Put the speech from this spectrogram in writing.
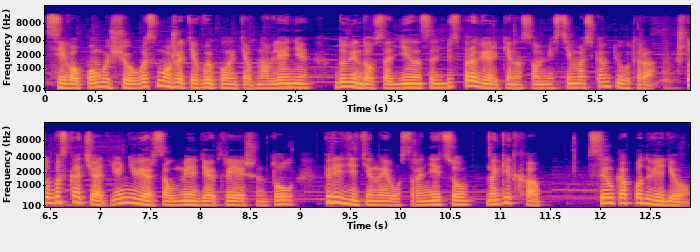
С его помощью вы сможете выполнить обновление до Windows 11 без проверки на совместимость компьютера. Чтобы скачать Universal Media Creation Tool, перейдите на его страницу на GitHub, ссылка под видео.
